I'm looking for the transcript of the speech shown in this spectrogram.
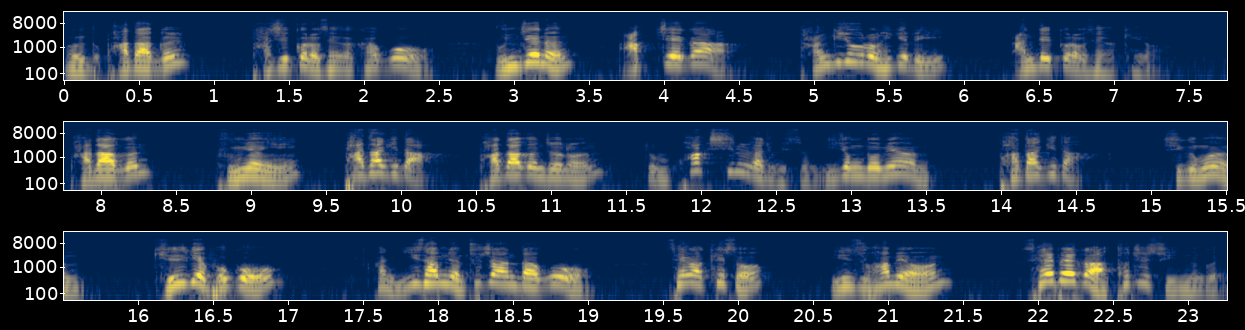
어느 정도 바닥을 다질 거라고 생각하고 문제는 악재가 단기적으로 해결이 안 될 거라고 생각해요. 바닥은 분명히 바닥이다. 바닥은 저는 좀 확신을 가지고 있어요. 이 정도면 바닥이다. 지금은 길게 보고 한 2, 3년 투자한다고 생각해서 인수하면 3배가 터질 수 있는 거예요.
